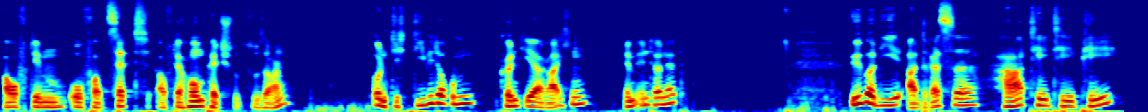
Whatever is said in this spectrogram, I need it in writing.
auf dem OVZ, auf der Homepage sozusagen. Und die wiederum könnt ihr erreichen im Internet über die Adresse http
